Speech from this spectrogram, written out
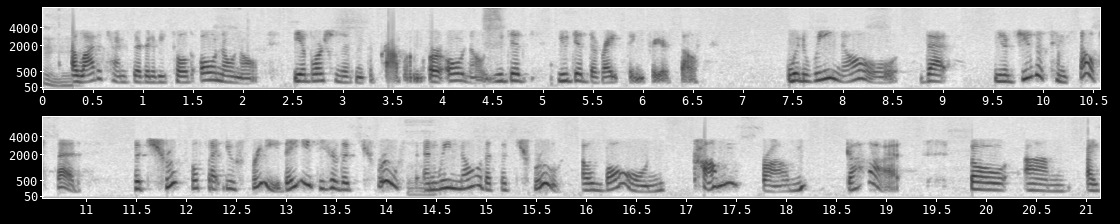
Mm-hmm. A lot of times they're going to be told, "Oh no, no, the abortion isn't the problem," or "Oh no, you did you did the right thing for yourself." When we know that, you know, Jesus Himself said, the truth will set you free. They need to hear the truth. Mm-hmm. And we know that the truth alone comes from God. So um, I,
